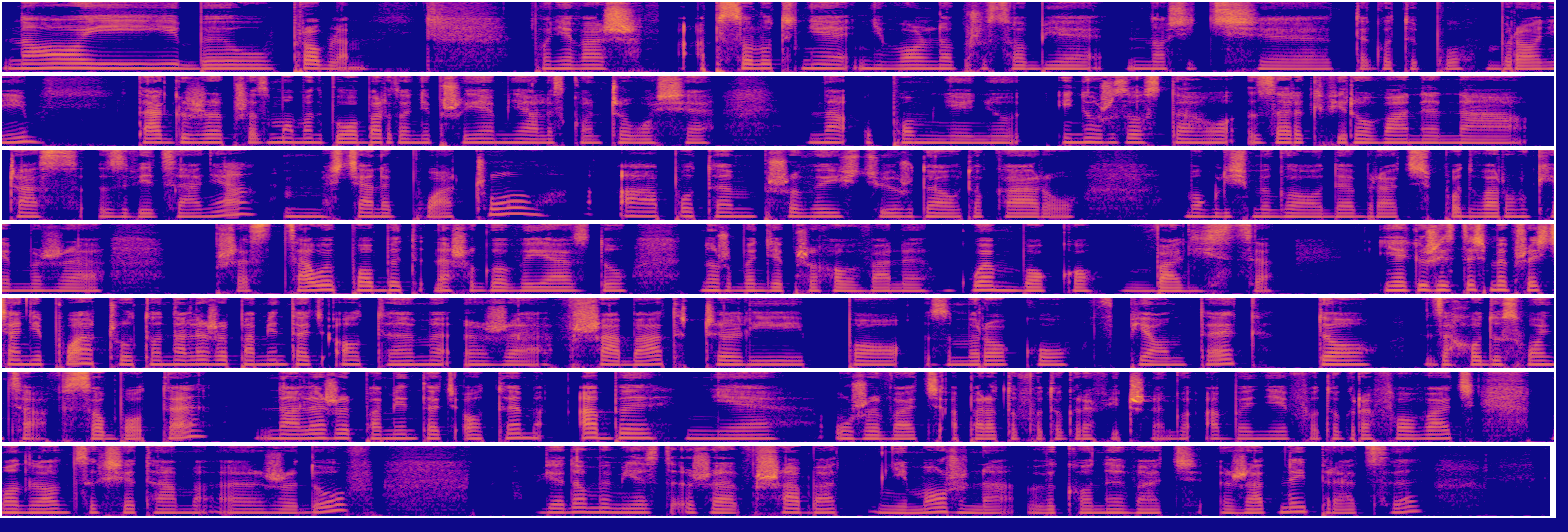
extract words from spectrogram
No i był problem, ponieważ absolutnie nie wolno przy sobie nosić e, tego typu broni. Także przez moment było bardzo nieprzyjemnie, ale skończyło się na upomnieniu i nóż został zarekwirowany na czas zwiedzania, ściany płaczu, a potem przy wyjściu już do autokaru mogliśmy go odebrać pod warunkiem, że przez cały pobyt naszego wyjazdu nóż będzie przechowywany głęboko w walizce. Jak już jesteśmy przy ścianie płaczu, to należy pamiętać o tym, że w szabat, czyli po zmroku w piątek do zachodu słońca w sobotę, należy pamiętać o tym, aby nie używać aparatu fotograficznego, aby nie fotografować modlących się tam e, Żydów. Wiadomym jest, że w szabat nie można wykonywać żadnej pracy,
